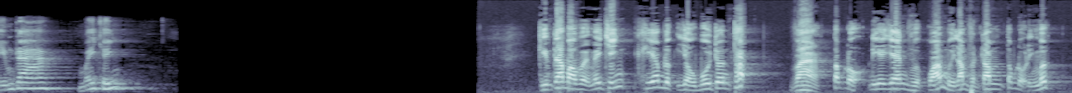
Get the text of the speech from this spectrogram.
Kiểm tra máy chính. Kiểm tra bảo vệ máy chính khi áp lực dầu bôi trơn thấp và tốc độ diesel vượt quá 15% tốc độ định mức.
